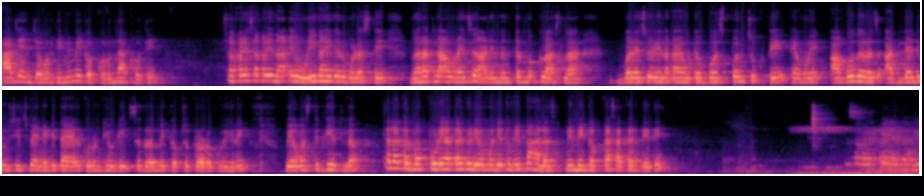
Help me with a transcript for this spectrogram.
आज यांच्यावरती मी मेकअप करून दाखवते. सकाळी सकाळी ना एवढी घाई गडबड असते. घरातलं आवरायचं आणि नंतर मग क्लासला बऱ्याच वेळेला काय होतं बस पण चुकते. त्यामुळे अगोदरच आदल्या दिवशीच वॅनिटी तयार करून ठेवली सगळं मेकअपचं प्रॉडक्ट वगैरे व्यवस्थित घेतलं. चला तर मग पुढे आता व्हिडिओमध्ये तुम्ही पाहलंच मी मेकअप कसा करते ते. सगळ्यात पहिल्यांदा मी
